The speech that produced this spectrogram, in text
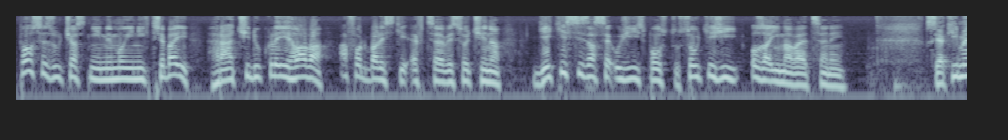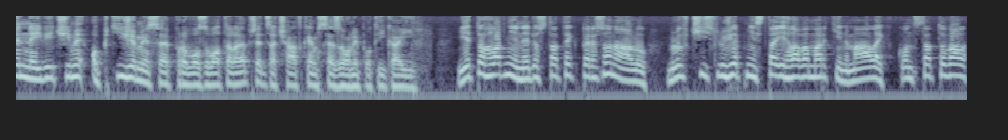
Toho se zúčastní mimo jiných třeba i hráči Dukly Jihlava a fotbalisti FC Vysočina. Děti si zase užijí spoustu soutěží o zajímavé ceny. S jakými největšími obtížemi se provozovatelé před začátkem sezóny potýkají? Je to hlavně nedostatek personálu. Mluvčí služeb města Jihlava Martin Málek konstatoval,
